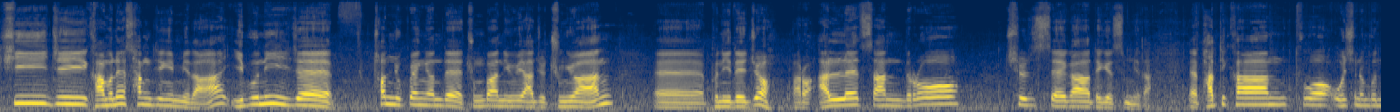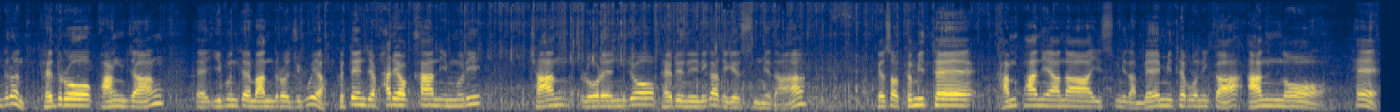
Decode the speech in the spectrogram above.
키지 가문의 상징입니다. 이분이 이제 1600년대 중반 이후에 아주 중요한 에, 분이 되죠. 바로 알레산드로 7세가 되겠습니다. 에, 바티칸 투어 오시는 분들은 베드로 광장 에, 이분 때 만들어지고요. 그때 이제 활약한 인물이 잔 로렌조 베르니니가 되겠습니다. 그래서 그 밑에 간판이 하나 있습니다. 맨 밑에 보니까 안노 해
